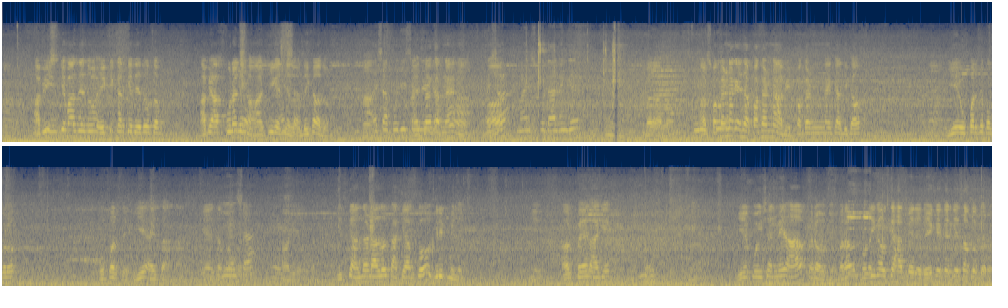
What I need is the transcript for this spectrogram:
हाँ। अभी इसके बाद दे दो एक एक करके दे दो सब। अभी आप पूरा दिखाओ। हाँ ठीक है चलो दिखा दो। हाँ। ऐसा पोजीशन ऐसा करना है हाँ। ऐसा और? मैं इसको डालेंगे। बराबर। फिर और पकड़ना कैसा? पकड़ना अभी। पकड़ने का दिखाओ। हाँ ये ऊपर से पकड़ो। ऊपर से। ये ऐसा हाँ ये ऐसा ये। ऐसा। और ये इसके अंदर डालो ताकि आपको ग्रिप मिले। ये और पैर आगे। ये पोजीशन में आप रहोगे बराबर? थोड़ी का उसके हाथ में दे दो एक एक करके सब लोग करो।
